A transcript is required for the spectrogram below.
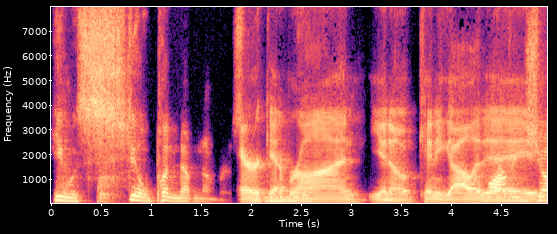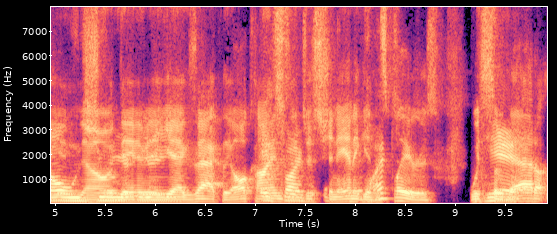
he was still putting up numbers. Eric mm-hmm. Ebron, you know, Kenny Golladay, Marvin Jones, you know, yeah, exactly. All kinds of just shenanigans what? players with some yeah. bad,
